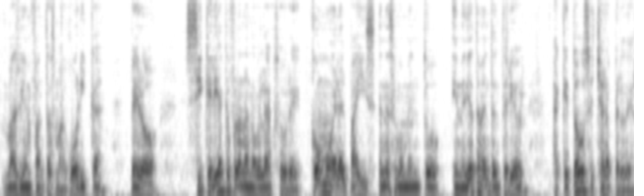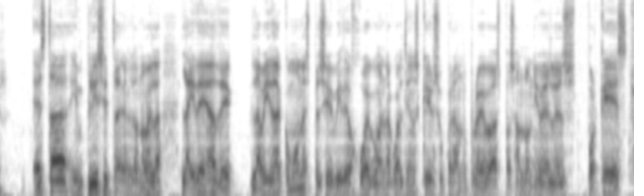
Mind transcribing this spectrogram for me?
más bien fantasmagórica, pero sí quería que fuera una novela sobre cómo era el país en ese momento inmediatamente anterior a que todo se echara a perder. Está implícita en la novela la idea de la vida como una especie de videojuego en la cual tienes que ir superando pruebas, pasando niveles. ¿Por qué esto?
